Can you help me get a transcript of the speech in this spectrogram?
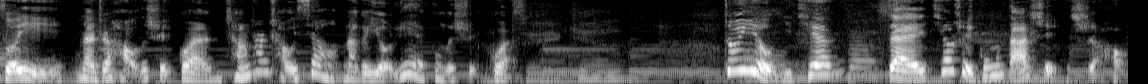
所以，那只好的水罐常常嘲笑那个有裂缝的水罐。终于有一天，在挑水工打水的时候，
